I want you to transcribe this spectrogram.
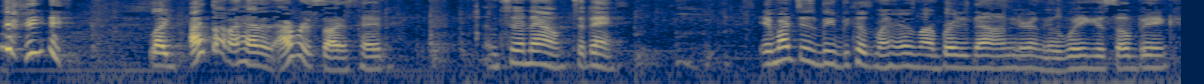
like, I thought I had an average size head until now, today. It might just be because my hair is not braided down under and the wig is so big.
